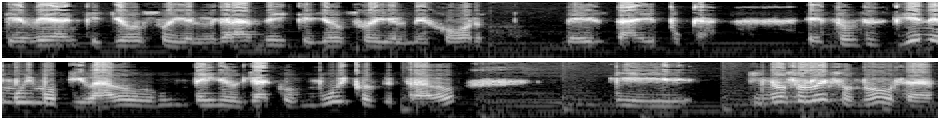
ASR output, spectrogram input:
que vean que yo soy el grande y que yo soy el mejor de esta época. Entonces viene muy motivado, un Daniel Jacob muy concentrado, y y no solo eso, ¿no? O sea,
